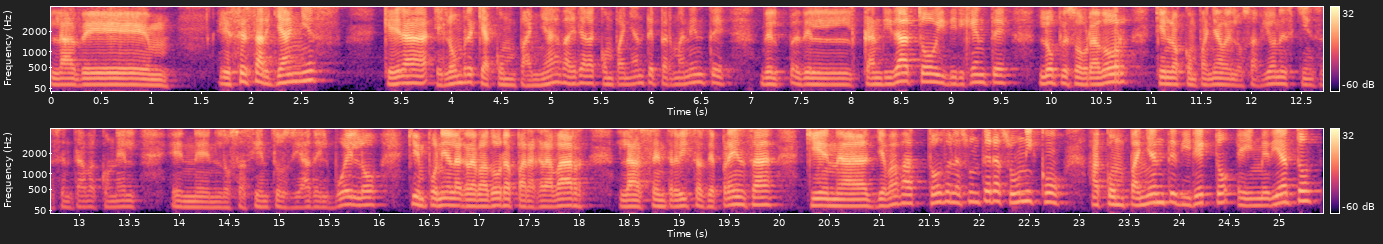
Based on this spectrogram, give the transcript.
la de César Yáñez, que era el hombre que acompañaba, era el acompañante permanente del, candidato y dirigente López Obrador, quien lo acompañaba en los aviones, quien se sentaba con él en, los asientos ya del vuelo, quien ponía la grabadora para grabar las entrevistas de prensa, quien ah, llevaba todo el asunto, era su único acompañante directo e inmediato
